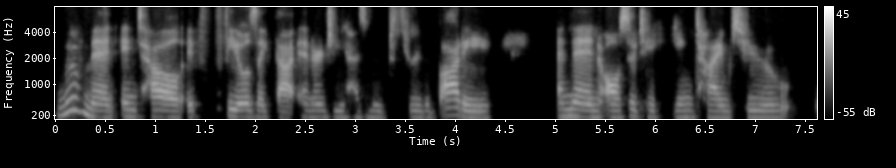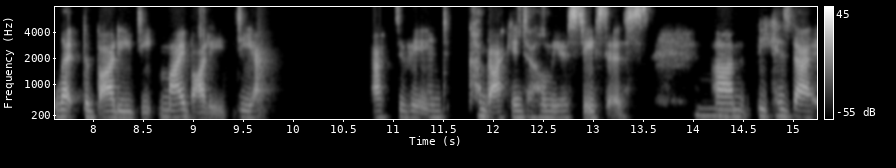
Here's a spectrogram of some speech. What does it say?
movement until it feels like that energy has moved through the body and then also taking time to let the body de- my body deactivate and come back into homeostasis mm. um, because that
